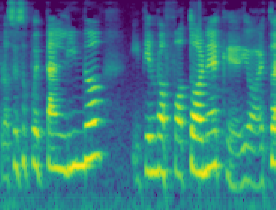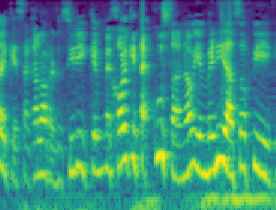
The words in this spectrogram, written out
proceso fue tan lindo y tiene unos fotones que digo, esto hay que sacarlo a relucir y qué mejor que esta excusa, ¿no? Bienvenida, Sofi.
